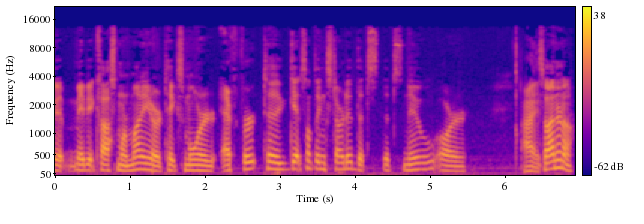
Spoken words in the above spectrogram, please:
It, maybe it costs more money or it takes more effort to get something started that's that's new or I, so I don't know.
